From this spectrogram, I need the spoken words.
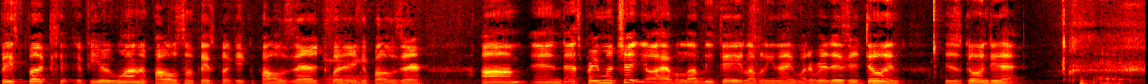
Facebook. If you want to follow us on Facebook, you can follow us there. Twitter, you can follow us there. Um, and that's pretty much it. Y'all have a lovely day, lovely night, whatever it is you're doing. You just go and do that.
